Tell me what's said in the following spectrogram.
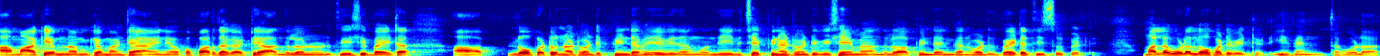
ఆ మాకేం నమ్మకం అంటే ఆయన ఒక పరద కట్టి అందులో నుండి తీసి బయట ఆ లోపట ఉన్నటువంటి పిండం ఏ విధంగా ఉంది ఈయన చెప్పినటువంటి విషయమే అందులో ఆ పిండాన్ని కనబడదు బయట తీసి చూపెడితే. మళ్ళీ కూడా లోపట పెట్టాడు. ఇవంతా కూడా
